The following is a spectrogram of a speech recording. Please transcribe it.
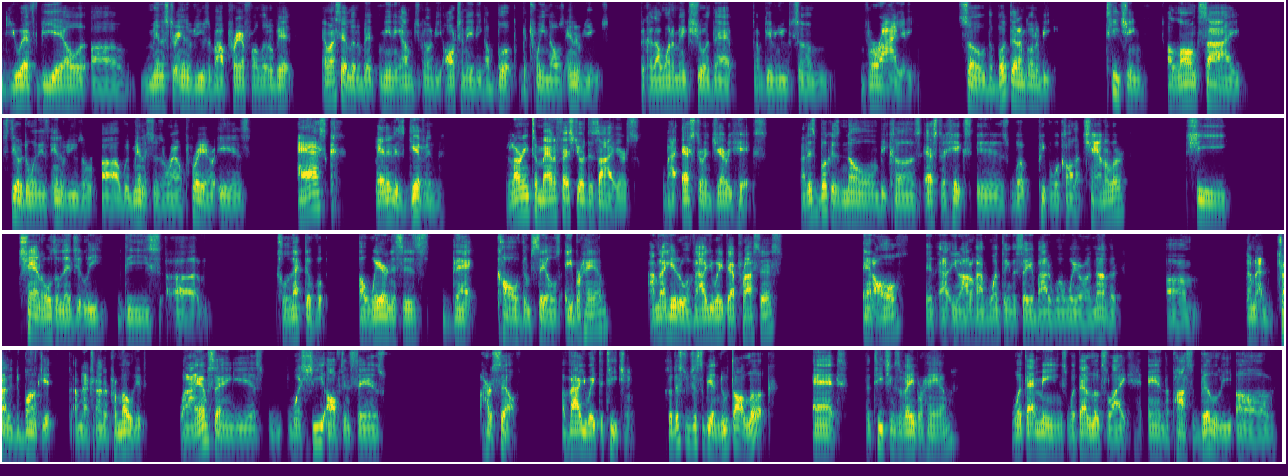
UFBL uh, minister interviews about prayer for a little bit. And when I say a little bit, meaning I'm just going to be alternating a book between those interviews because I want to make sure that I'm giving you some variety so the book that I'm going to be teaching alongside still doing these interviews uh, with ministers around prayer is ask and it is given learning to manifest your desires by esther and jerry hicks. Now this book is known because esther hicks is what people would call a channeler. She channels allegedly these um, collective awarenesses that call themselves Abraham. I'm not here to evaluate that process at all. And uh, you know, I don't have one thing to say about it one way or another. Um, I'm not trying to debunk it. I'm not trying to promote it. What I am saying is what she often says herself: evaluate the teaching. So this would just be a new thought look at the teachings of Abraham, what that means, what that looks like, and the possibility of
